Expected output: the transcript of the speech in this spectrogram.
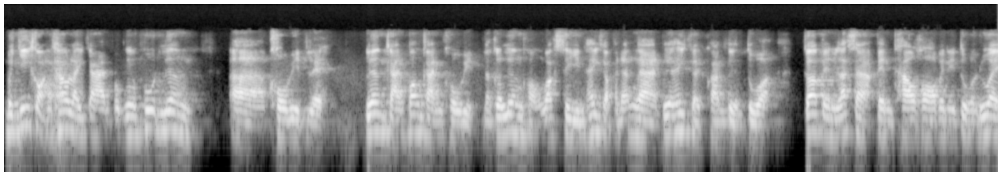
เมื่อกี้ก่อนเข้ารายการผมยังพูดเรื่องโควิดเลย เรื่องการป้องกันโควิด แล้วก็เรื่องของวัคซีนให้กับพนักงานเพื่อให้เกิดความตื่นตัว ก็เป็นลักษณะเป็นทาวน์ฮอลไปในตัวด้วย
